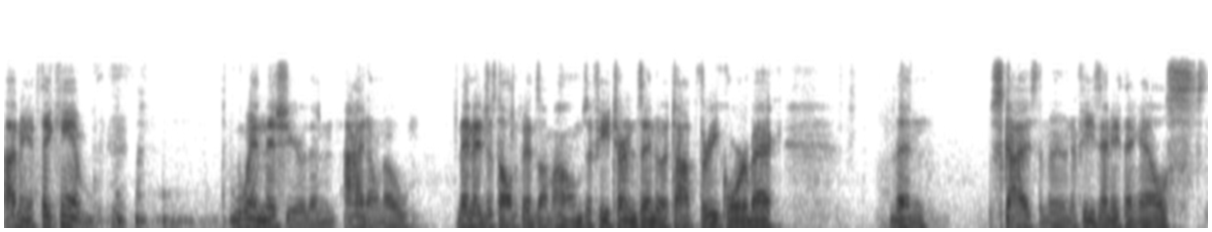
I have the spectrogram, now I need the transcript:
I mean, if they can't win this year, then I don't know. Then it just all depends on Mahomes. If he turns into a top three quarterback, then sky's the moon. If he's anything else,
